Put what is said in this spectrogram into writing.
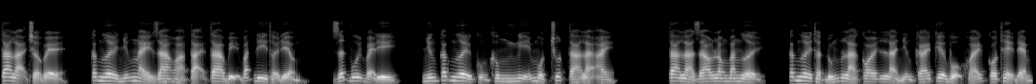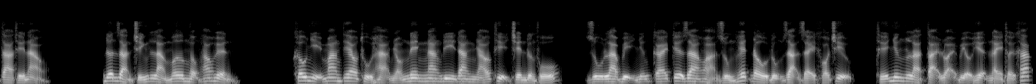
ta lại trở về, các ngươi những này ra hỏa tại ta bị bắt đi thời điểm, rất vui vẻ đi, nhưng các ngươi cũng không nghĩ một chút ta là ai. Ta là giao long bang người, các ngươi thật đúng là coi là những cái kia bộ khoái có thể đem ta thế nào đơn giản chính là mơ mộng hão huyền. Khâu nhị mang theo thủ hạ nhóm nên ngang đi đang nháo thị trên đường phố, dù là bị những cái kia ra hỏa dùng hết đầu đụng dạ dày khó chịu, thế nhưng là tại loại biểu hiện này thời khắc,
